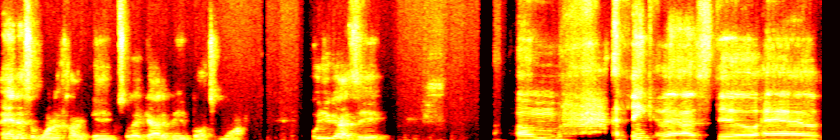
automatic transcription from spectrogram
And it's a one o'clock game, so they got to be in Baltimore. Who you got, Zig? Um, I think that I still have.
